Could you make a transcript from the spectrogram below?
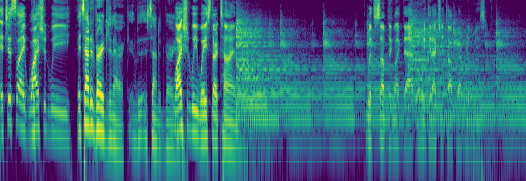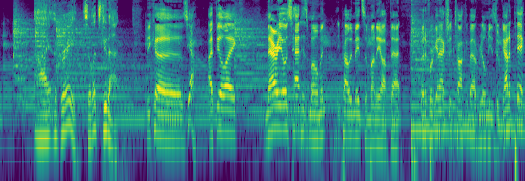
it's just like why should we It sounded very generic. It, it sounded very. why should we waste our time with something like that when we could actually talk about real music? I agree. So let's do that. because yeah, I feel like Mario's had his moment. He probably made some money off that. But if we're gonna actually talk about real music, we got to pick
